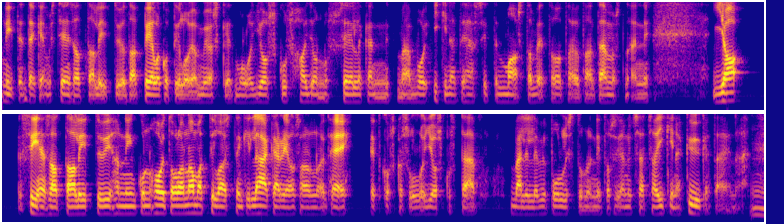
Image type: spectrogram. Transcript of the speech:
niiden tekemistä. Siihen saattaa liittyä jotain pelkotiloja myöskin, että mulla on joskus hajonnut selkä, niin nyt mä en voi ikinä tehdä sitten maastavetoa tai jotain tämmöistä näin. Niin. Ja siihen saattaa liittyä ihan niin kuin hoitoalan ammattilaistenkin lääkäri on sanonut, että hei, että koska sulla on joskus tämä välilevy pullistunut, niin tosiaan nyt sä et saa ikinä kyykätä enää. Mm.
